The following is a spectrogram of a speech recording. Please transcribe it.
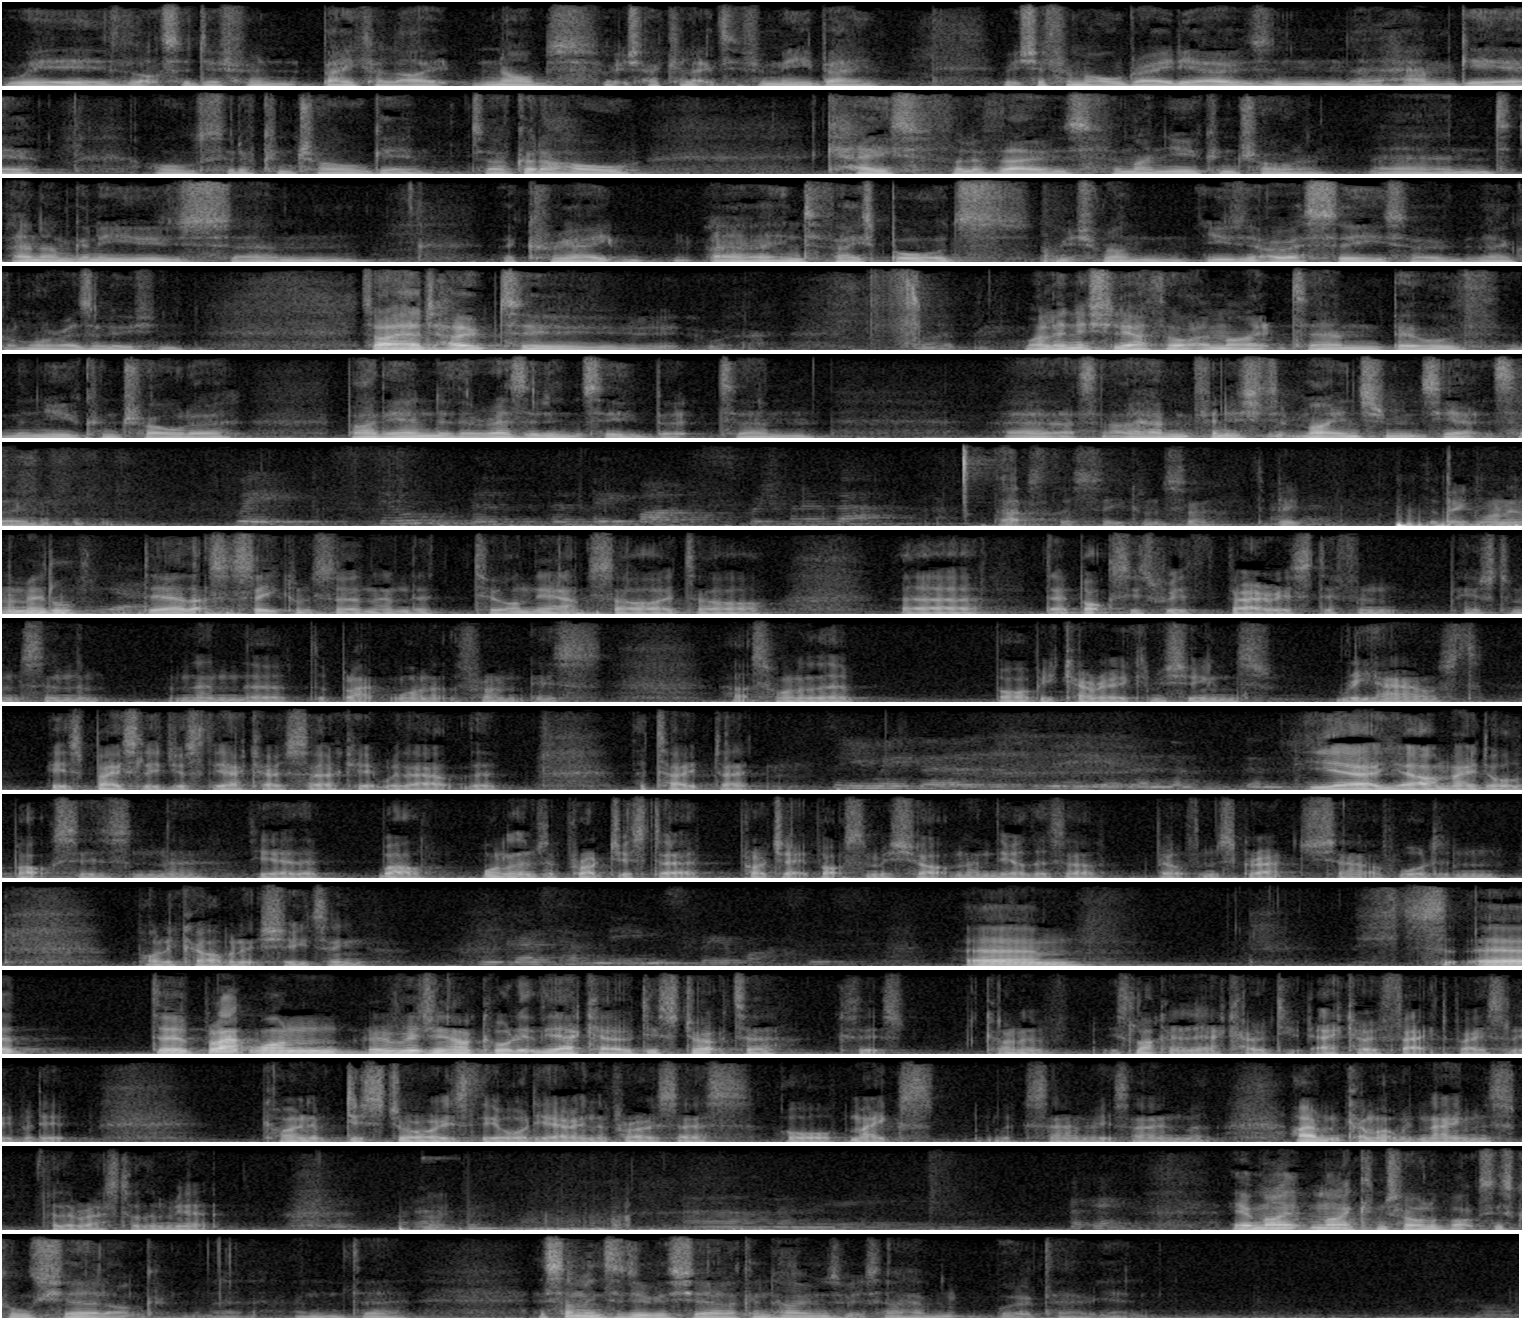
with lots of different Bakelite knobs, which I collected from eBay which are from old radios and uh, ham gear, old sort of control gear. So I've got a whole case full of those for my new controller, and and I'm going to use um, the Create uh, interface boards, which run using OSC, so they've got more resolution. So I had hoped to. Well, initially I thought I might um, build the new controller by the end of the residency, but um, uh, that's, I haven't finished my instruments yet, so. Wait, still the, the big box, which one is that? That's the sequencer, the big, the big one in the middle. Yeah. yeah, that's the sequencer, and then the two on the outside are uh, they're boxes with various different instruments in them, and then the the black one at the front is that's one of the Barbie karaoke machines rehoused. It's basically just the echo circuit without the the tape deck. So you made the, the three and then the, them Yeah, yeah, I made all the boxes and uh, yeah, the well, one of them's a pro- just a project box from my shop, and then the others are built from scratch out of wood and polycarbonate sheeting. Do you guys have names for your boxes? Um, uh, the black one originally I called it the Echo Destructor because it's kind of it's like an echo echo effect basically, but it kind of destroys the audio in the process or makes a sound of its own. But I haven't come up with names for the rest of them yet. Yeah, my, my controller box is called Sherlock, uh, and uh, it's something to do with Sherlock and Holmes, which I haven't worked out yet.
